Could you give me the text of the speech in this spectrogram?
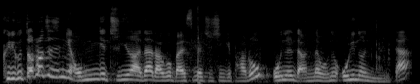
그리고 떨어지는 게 없는 게 중요하다라고 말씀해 주신 게 바로 오늘 만나보는 올인원입니다.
